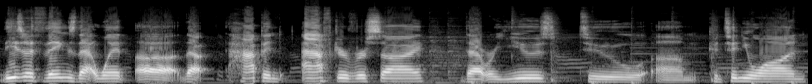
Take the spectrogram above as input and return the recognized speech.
these are things that went uh, that happened after Versailles that were used to um, continue on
